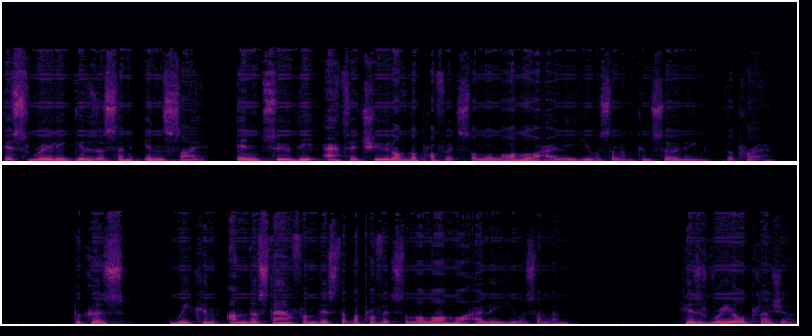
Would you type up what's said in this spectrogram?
This really gives us an insight into the attitude of the Prophet ﷺ concerning the prayer. Because we can understand from this that the Prophet ﷺ, his real pleasure,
